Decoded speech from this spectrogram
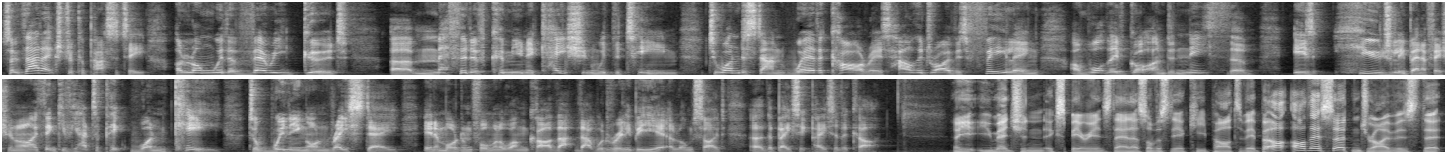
So that extra capacity, along with a very good uh, method of communication with the team to understand where the car is, how the driver's feeling, and what they've got underneath them is hugely beneficial. And I think if you had to pick one key to winning on race day in a modern Formula One car, that, that would really be it alongside uh, the basic pace of the car. Now you, you, mentioned experience there. That's obviously a key part of it. But are, are, there certain drivers that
